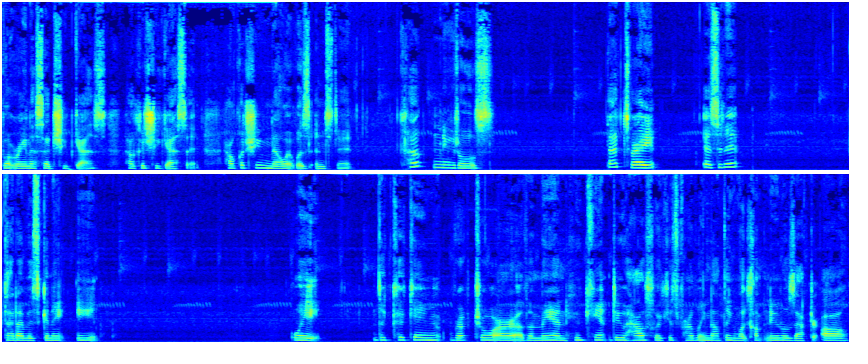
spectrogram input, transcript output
But Reina said she'd guess. How could she guess it? How could she know it was instant? Cup noodles. That's right, isn't it? That I was gonna eat. Wait, the cooking repertoire of a man who can't do housework is probably nothing but cup noodles after all.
